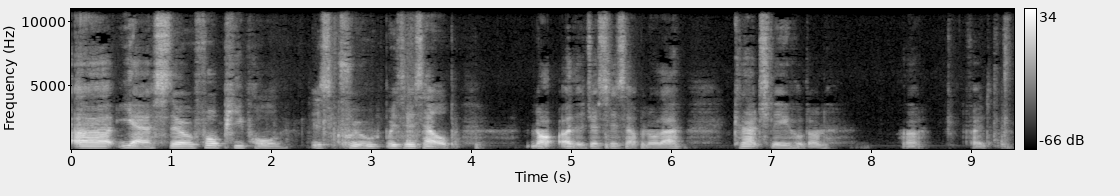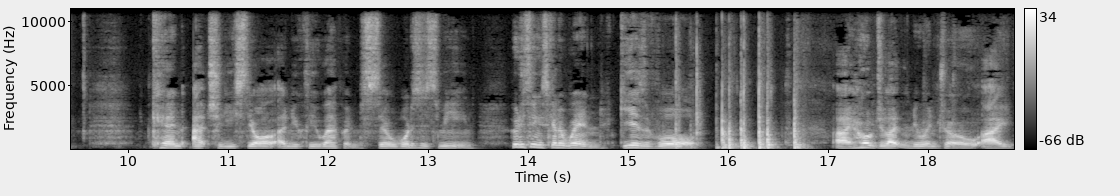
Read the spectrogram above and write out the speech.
Uh, yeah, so four people, his crew, with his help, not other just his help and all that, can actually hold on. Oh, fine. Can actually steal a nuclear weapon. So what does this mean? Who do you think is gonna win? Gears of War. I hope you like the new intro. I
